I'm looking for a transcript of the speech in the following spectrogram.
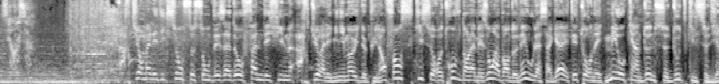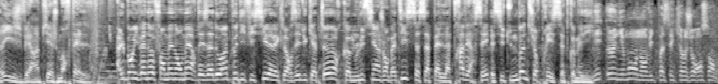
C'est quoi ça? Arthur Malédiction, ce sont des ados fans des films Arthur et les Minimoys depuis l'enfance qui se retrouvent dans la maison abandonnée où la saga a été tournée. Mais aucun d'eux ne se doute qu'ils se dirigent vers un piège mortel. Alban Ivanov emmène en mer des ados un peu difficiles avec leurs éducateurs comme Lucien Jean-Baptiste, ça s'appelle La Traversée et c'est une bonne surprise cette comédie. Ni eux ni moi on a envie de passer 15 jours ensemble.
